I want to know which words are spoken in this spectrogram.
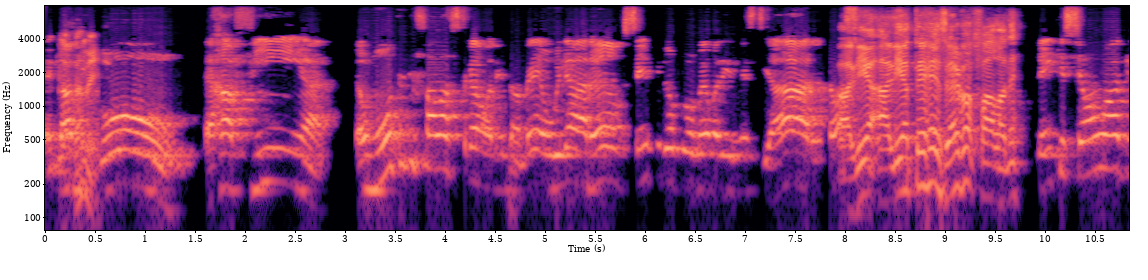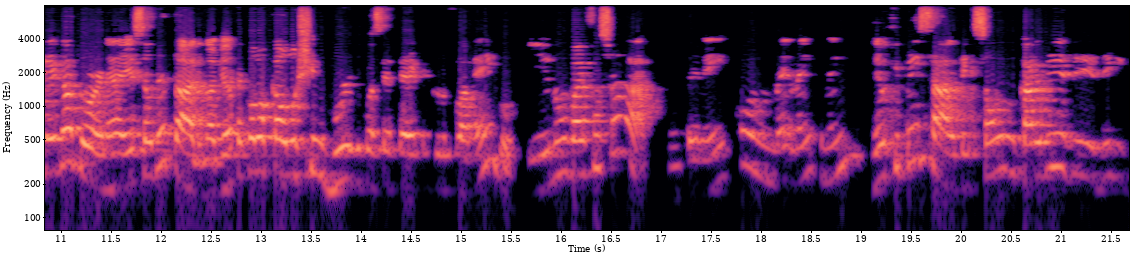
É Gabigol, é Rafinha, é um monte de falastrão ali também. O William Arão sempre deu problema ali no vestiário. Então, ali, assim, ali até reserva fala, né? Tem que ser um agregador, né? Esse é o detalhe. Não adianta colocar o Luxemburgo para ser técnico do Flamengo e não vai funcionar. Não tem nem, nem, nem, nem, nem o que pensar. Tem que ser um cara de, de, de que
